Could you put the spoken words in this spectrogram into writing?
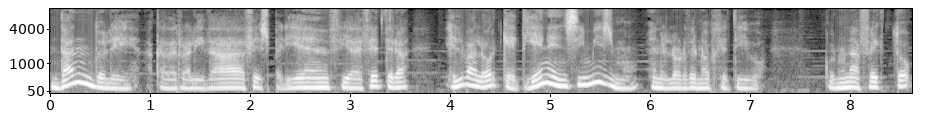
dándole a cada realidad, experiencia, etcétera, el valor que tiene en sí mismo en el orden objetivo, con un afecto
